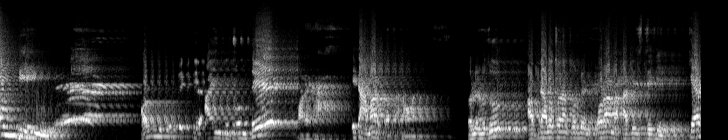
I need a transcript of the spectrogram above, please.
আইন দিয়ে। অন্য কোন ব্যক্তির আইন চলতে পারে না। এটা আমার কথা নয়। বললেন, হুজুর, আপনি আলোচনা করবেন কোরআন, হাদিস থেকে। কেন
